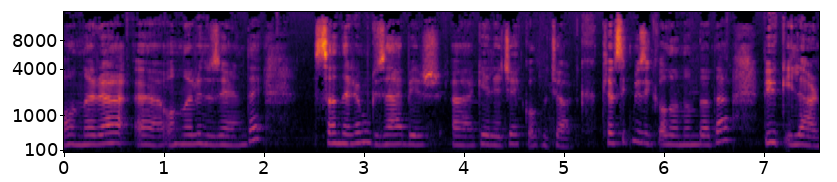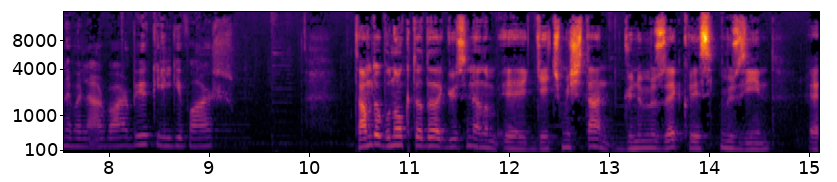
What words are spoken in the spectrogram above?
onlara e, onların üzerinde sanırım güzel bir e, gelecek olacak. Klasik müzik alanında da büyük ilerlemeler var, büyük ilgi var. Tam da bu noktada Gülsin Hanım e, geçmişten günümüze klasik müziğin e,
